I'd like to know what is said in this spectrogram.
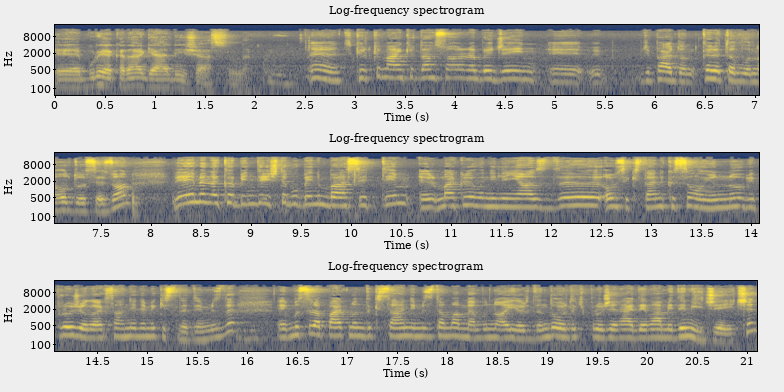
e, buraya kadar geldi iş aslında. Evet, Kürkü Merkür'den sonra böceğin e, pardon kara tavuğun olduğu sezon. Ve hemen akabinde işte bu benim bahsettiğim e, Mark Ravenhill'in yazdığı 18 tane kısa oyunlu bir proje olarak sahnelemek istediğimizde e, Mısır Apartmanı'ndaki sahnemizi tamamen bunu ayırdığında oradaki projeler devam edemeyeceği için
